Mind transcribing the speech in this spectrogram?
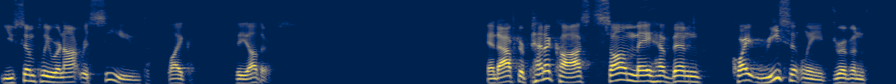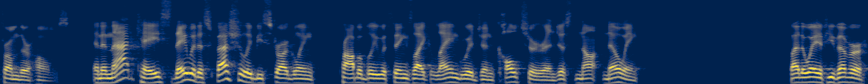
you simply were not received like the others. And after Pentecost, some may have been quite recently driven from their homes. And in that case, they would especially be struggling probably with things like language and culture and just not knowing. By the way, if you've ever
